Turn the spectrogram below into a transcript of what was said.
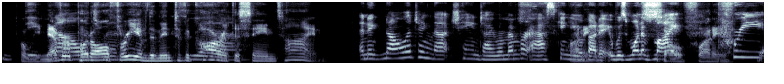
but The we never put all three of them into the car at the same time. and acknowledging that change i remember asking you about it it was one of so my funny. pre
